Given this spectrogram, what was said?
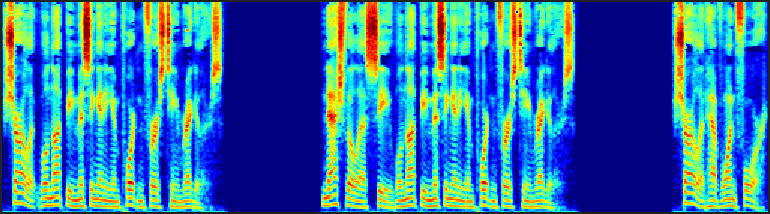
Charlotte will not be missing any important first team regulars. Nashville SC will not be missing any important first team regulars. Charlotte have won four,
